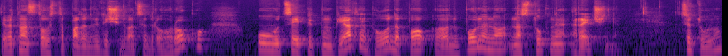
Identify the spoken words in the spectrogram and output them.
19 листопада 2022 року, у цей підпункт 5 було е, доповнено наступне речення. Цитую:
